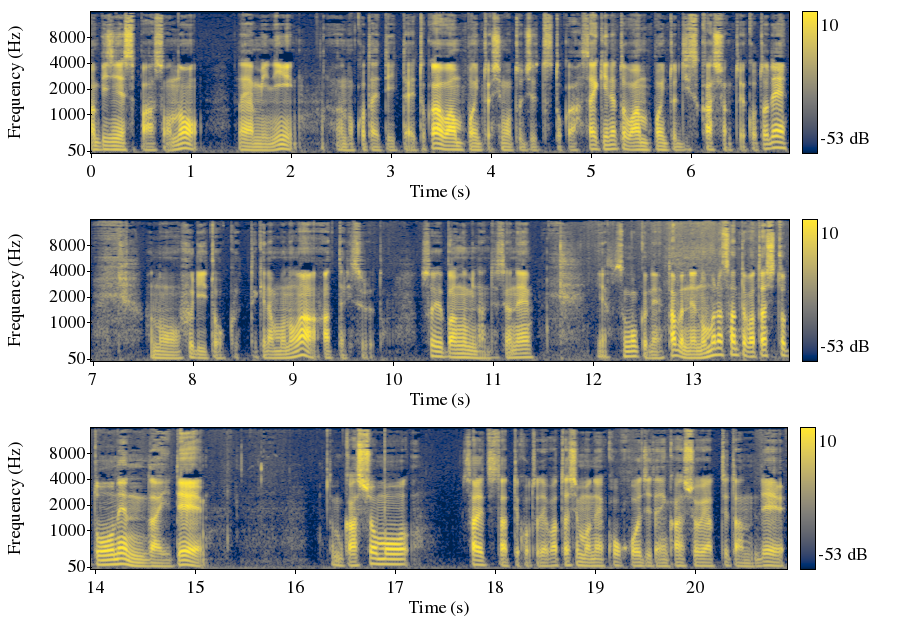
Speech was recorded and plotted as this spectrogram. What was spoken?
まあ、ビジネスパーソンの悩みにあの答えていったりとかワンポイント仕事術とか最近だとワンポイントディスカッションということであのフリートーク的なものがあったりするとそういう番組なんですよね。いやすごくね多分ね野村さんって私と同年代で多分合唱もされてたってことで私もね高校時代に合唱やってたんで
